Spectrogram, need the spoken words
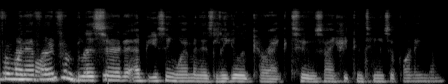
From what I've learned from Blizzard, abusing women is legally correct too, so I should continue supporting them.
